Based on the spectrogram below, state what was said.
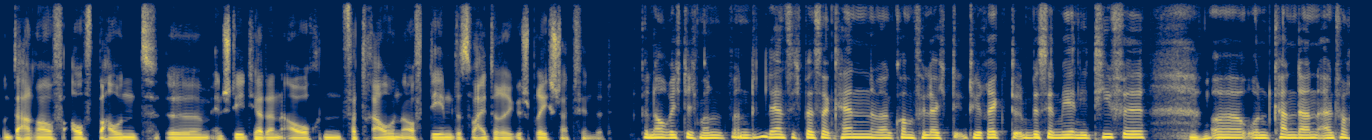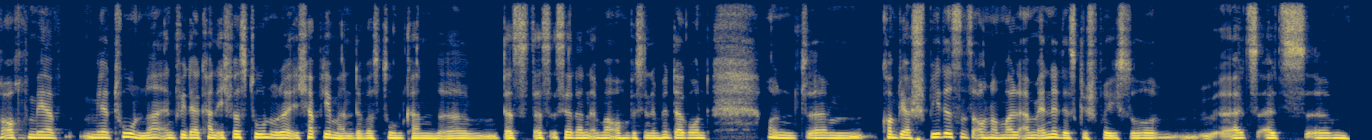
Und darauf aufbauend äh, entsteht ja dann auch ein Vertrauen, auf dem das weitere Gespräch stattfindet. Genau richtig. Man, man lernt sich besser kennen, man kommt vielleicht direkt ein bisschen mehr in die Tiefe mhm. äh, und kann dann einfach auch mehr mehr tun. Ne? Entweder kann ich was tun oder ich habe jemanden, der was tun kann. Ähm, das das ist ja dann immer auch ein bisschen im Hintergrund und ähm, kommt ja spätestens auch noch mal am Ende des Gesprächs so als als ähm,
